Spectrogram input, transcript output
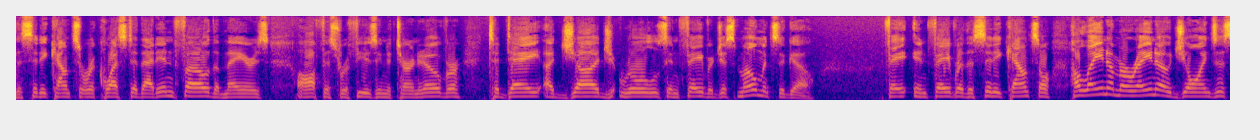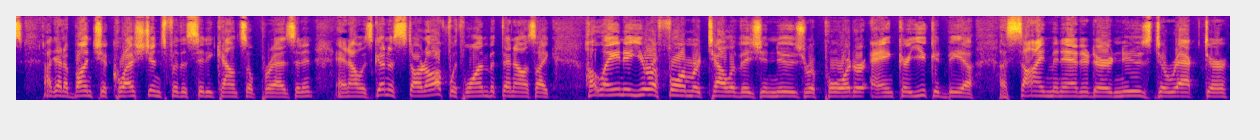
The city council requested that info, the mayor's office refusing to turn it over. Today, a judge rules in favor just moments ago in favor of the city council. Helena Moreno joins us. I got a bunch of questions for the city council president, and I was going to start off with one, but then I was like, Helena, you're a former television news reporter, anchor. You could be a assignment editor, news director,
